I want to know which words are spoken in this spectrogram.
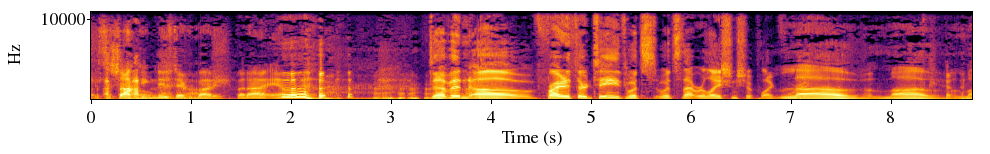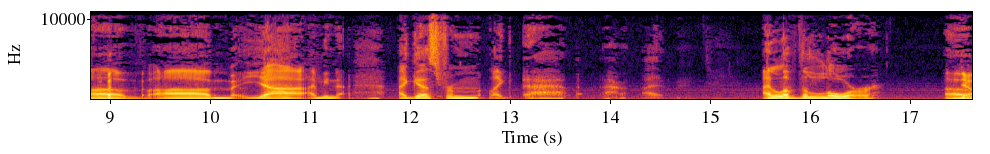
It's a shocking oh news to everybody, gosh. but I am. Devin, uh, Friday Thirteenth. What's what's that relationship like? love, you? love, love. um, yeah. I mean, I guess from like, uh, I, I love the lore of yeah.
